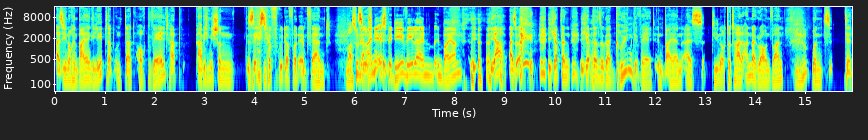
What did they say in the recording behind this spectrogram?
als ich noch in Bayern gelebt habe und dort auch gewählt habe, habe ich mich schon sehr, sehr früh davon entfernt. Warst du der CSU eine SPD-Wähler in, in Bayern? ja, also ich habe dann, ich hab dann sogar Grün gewählt in Bayern, als die noch total underground waren. Mhm. Und der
